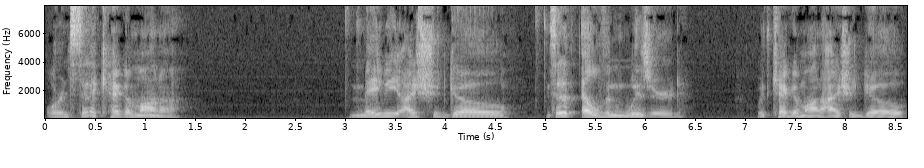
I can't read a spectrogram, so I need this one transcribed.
or instead of Kegamana, maybe I should go instead of Elven Wizard with Kegamana, I should go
